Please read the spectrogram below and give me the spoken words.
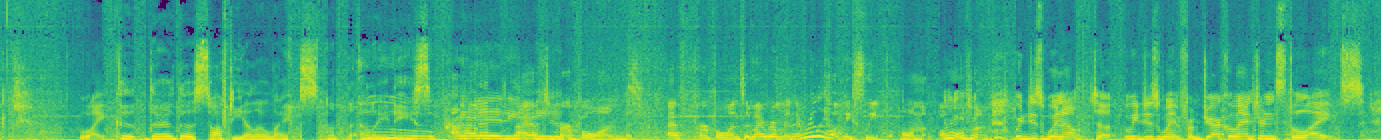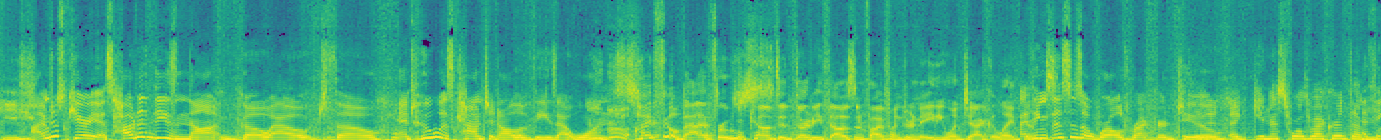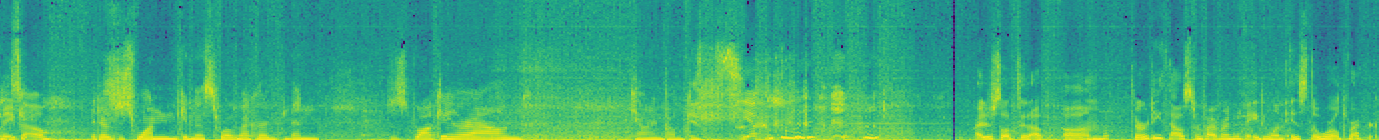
like? They're the soft yellow lights, not the LEDs. Ooh, I have. I have purple ones. I have purple ones in my room, and they really help me sleep on all the time. we just went up to. We just went from jack o' lanterns to lights. I'm just curious, how did these not go out though? And who was counting all of these at once? I feel bad for who counted 30,581 jack o' lanterns. I think this is a world record Is too. it a Guinness World Record? Then I think maybe. so. They'd have just one Guinness World Record and just walking around counting pumpkins. Yep. I just looked it up. Um, thirty thousand five hundred eighty-one is the world record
